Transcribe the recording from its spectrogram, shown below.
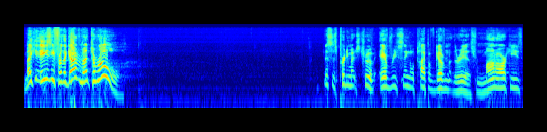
make it easy for the government to rule. This is pretty much true of every single type of government there is, from monarchies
